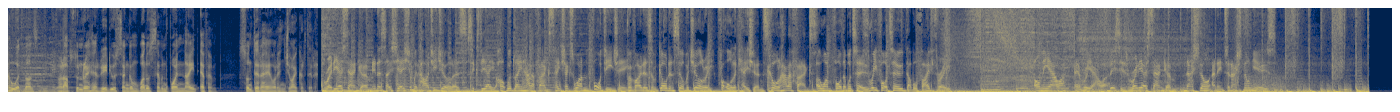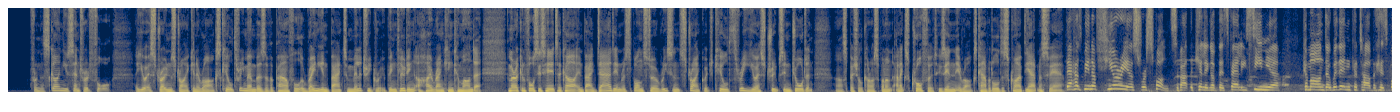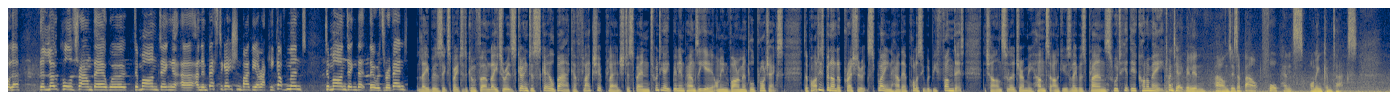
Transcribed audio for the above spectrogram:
मैं हूं अदनान सिद्दीकी और आप सुन रहे हैं रेडियो संगम 107.9 FM. सुनते रहे और एंजॉय करते रहे। Radio Sangam in association with Haji 68 Hopwood Lane Halifax HX1 4DG providers of gold and silver jewelry for all occasions. Call Halifax 01422 342 553 on the hour every hour. This is Radio Sangam national and international news. From the Sky News Centre at 4. A US drone strike in Iraq's killed three members of a powerful Iranian backed military group, including a high ranking commander. American forces hit a car in Baghdad in response to a recent strike which killed three US troops in Jordan. Our special correspondent Alex Crawford, who's in Iraq's capital, described the atmosphere. There has been a furious response about the killing of this fairly senior commander within Kataib Hezbollah. The locals round there were demanding uh, an investigation by the Iraqi government, demanding that there was revenge. Labour's expected to confirm later it's going to scale back a flagship pledge to spend £28 billion a year on environmental projects. The party's been under pressure to explain how their policy would be funded. The Chancellor, Jeremy Hunt, argues Labour's plans would hit the economy. £28 billion is about four pence on income tax.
